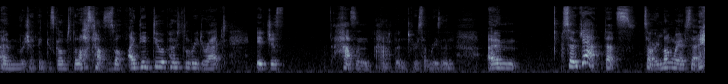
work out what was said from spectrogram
um, which I think has gone to the last house as well. I did do a postal redirect, it just hasn't happened for some reason. Um, so yeah, that's, sorry, long way of saying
